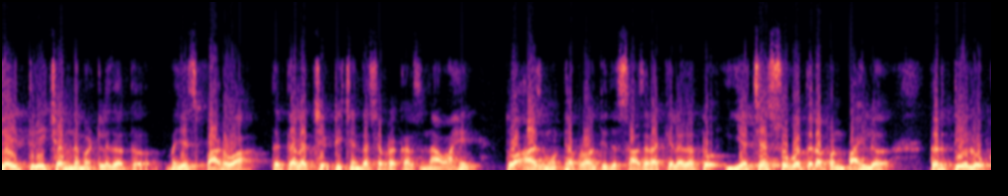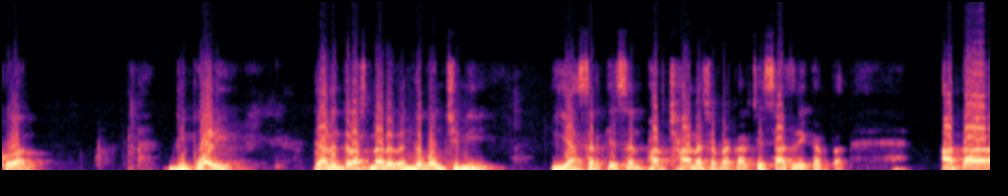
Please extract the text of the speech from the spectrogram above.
चैत्री चंद म्हटलं जातं म्हणजेच पाडवा. तर त्याला चेट्टीचंद अशा प्रकारचं नाव आहे. तो आज मोठ्या प्रमाणात तिथं साजरा केला जातो. याच्यासोबत जर आपण पाहिलं तर ते लोक दीपवाळी त्यानंतर असणारं रंगपंचमी यासारखे सण फार छान अशा प्रकारचे साजरे करतात. आता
